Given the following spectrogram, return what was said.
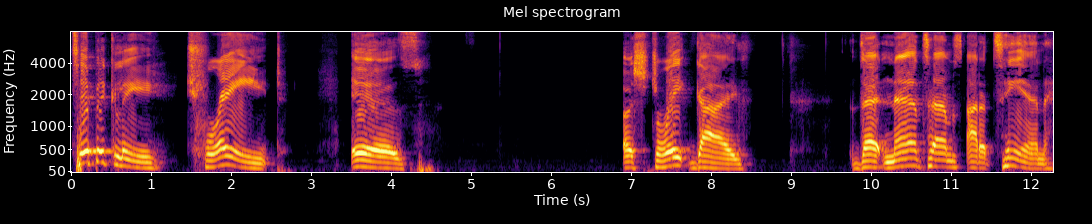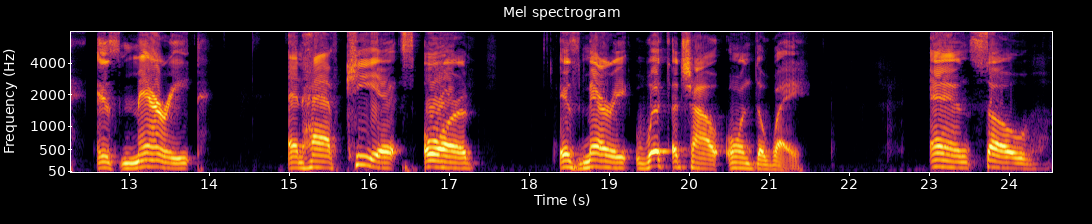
Typically, trade is a straight guy that nine times out of ten is married and have kids or is married with a child on the way. And so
